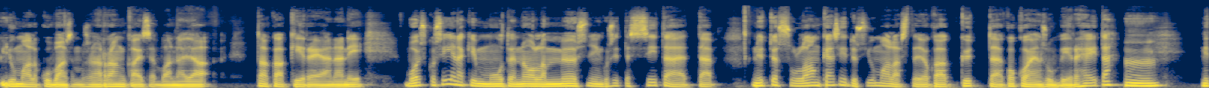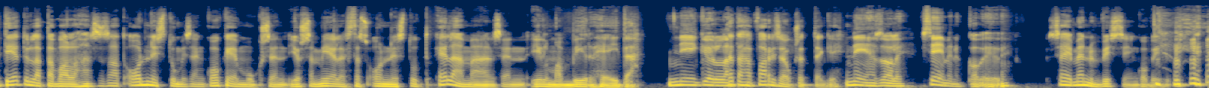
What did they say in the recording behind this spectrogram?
jumalkuvan semmoisena rankaisevana ja takakireänä, niin voisiko siinäkin muuten olla myös niin kuin sitten sitä, että nyt jos sulla on käsitys Jumalasta, joka kyttää koko ajan sun virheitä, Mm. niin tietyllä tavallahan sä saat onnistumisen kokemuksen, jossa mielestäsi onnistut elämään sen ilman virheitä. Niin kyllä. Tätähän fariseukset teki. Niinhän se oli. Se ei mennyt kovin hyvin. Se ei mennyt vissiin kovin hyvin.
